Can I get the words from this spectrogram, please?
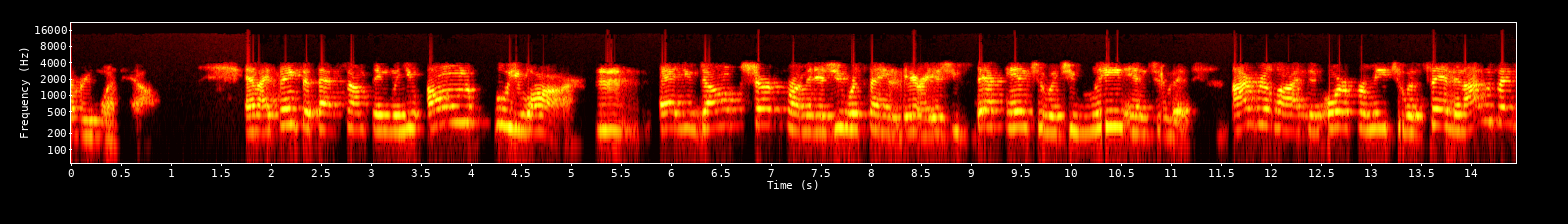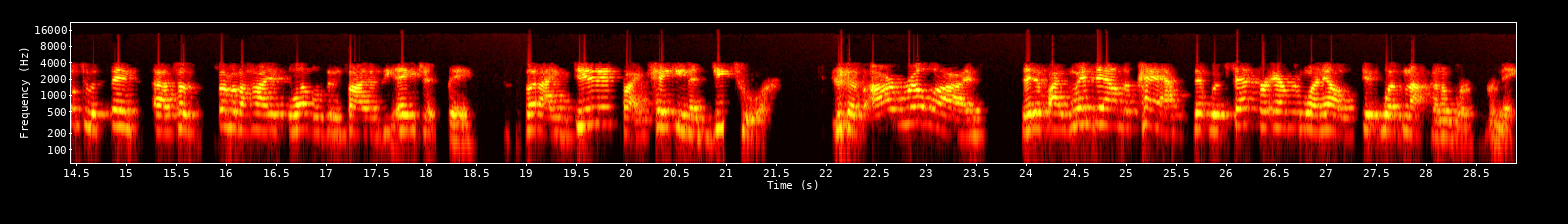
everyone else. And I think that that's something when you own who you are mm. and you don't shirk from it, as you were saying, Jerry, as you step into it, you lean into it. I realized in order for me to ascend, and I was able to ascend uh, to some of the highest levels inside of the agency, but I did it by taking a detour because I realized that if I went down the path that was set for everyone else, it was not going to work for me.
